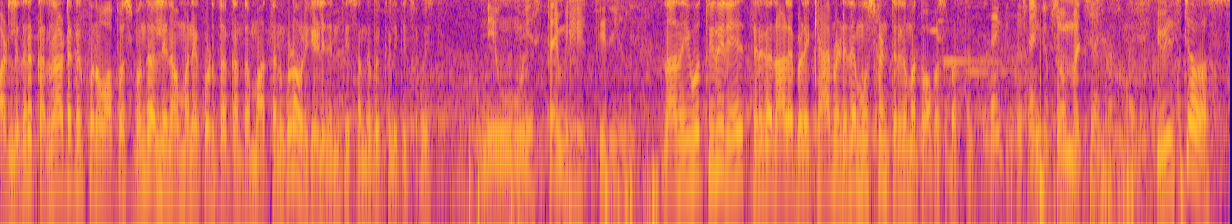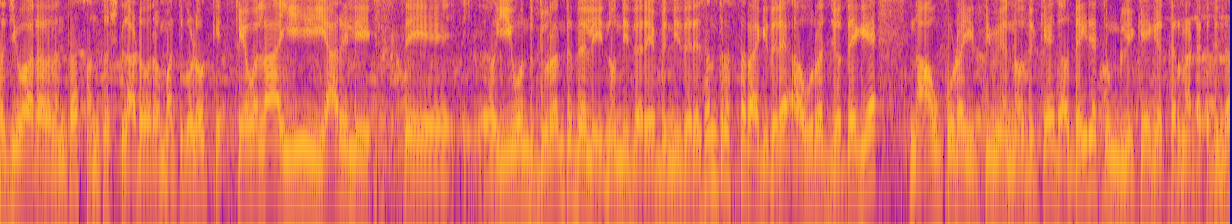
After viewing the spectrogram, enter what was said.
ಮಾಡಲಿದ್ರೆ ಕರ್ನಾಟಕಕ್ಕೆ ಪುನಃ ವಾಪಸ್ ಬಂದರೆ ಅಲ್ಲಿ ನಾವು ಮನೆ ಕೊಡ್ತಕ್ಕಂಥ ಮಾತನ್ನು ಕೂಡ ಅವ್ರಿಗೆ ಹೇಳಿದ್ದೀನಿ. ಈ ಸಂದರ್ಭಕ್ಕೆ ಕೇಳಿಕೆ ಬಯಸ್ತೀವಿ ನೀವು ಎಷ್ಟು ಟೈಮ್ ಇಲ್ಲಿ ಇರ್ತೀರಿ ನಾನು ಇವತ್ತಿದ್ದೀನಿ ತಿರ್ಗಾ ನಾಳೆ ಬೆಳಗ್ಗೆ ಕ್ಯಾಬಿನೆಟ್ ಇದೆ. ಮುಗಿಸ್ಕೊಂಡು ತಿರ್ಗಾ ಮತ್ತೆ ವಾಪಸ್ ಬರ್ತೇನೆ. Thank you sir thank you so much sir ಇವಿಷ್ಟು ಸಚಿವರಾದಂಥ ಸಂತೋಷ್ ಲಾಡ್ ಅವರ ಮಾತುಗಳು ಕೇವಲ ಈ ಯಾರಿಲ್ಲಿ ಇಲ್ಲಿ ಈ ಒಂದು ದುರಂತದಲ್ಲಿ ನೊಂದಿದ್ದಾರೆ ಬೆಂದಿದ್ದಾರೆ ಸಂತ್ರಸ್ತರಾಗಿದ್ದಾರೆ. ಅವರ ಜೊತೆಗೆ ನಾವು ಕೂಡ ಇರ್ತೀವಿ ಅನ್ನೋದಕ್ಕೆ ಧೈರ್ಯ ತುಂಬಲಿಕ್ಕೆ ಈಗ ಕರ್ನಾಟಕದಿಂದ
